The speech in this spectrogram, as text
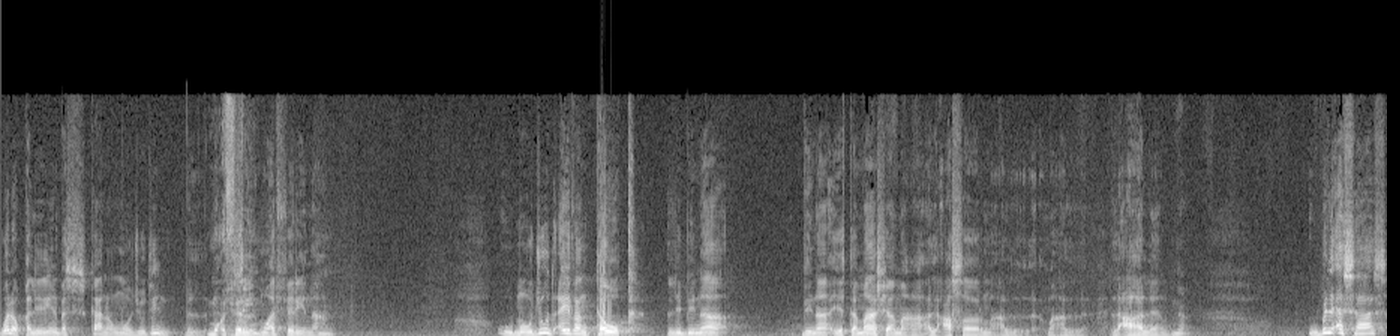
ولو قليلين بس كانوا موجودين مؤثرين. مؤثرين نعم. وموجود أيضا توق لبناء بناء يتماشى مع العصر مع مع العالم. نعم. وبالأساس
